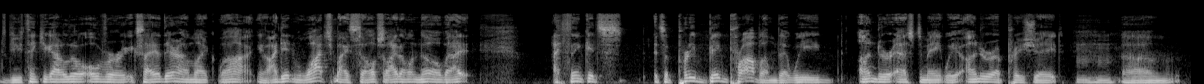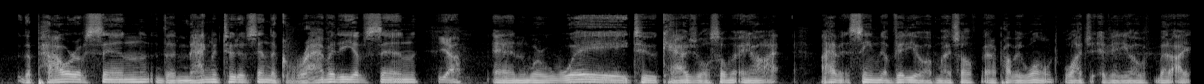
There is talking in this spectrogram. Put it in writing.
do you think you got a little overexcited there?" I'm like, "Well, you know, I didn't watch myself, so I don't know, but I, I think it's it's a pretty big problem that we underestimate, we underappreciate um, the power of sin, the magnitude of sin, the gravity of sin, yeah, and we're way too casual. So you know, I I haven't seen a video of myself, and I probably won't watch a video. But I,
